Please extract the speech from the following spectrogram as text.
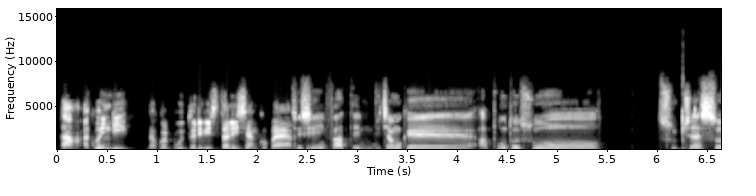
Ah, quindi da quel punto di vista lì siamo coperti. Sì, sì, infatti, diciamo che appunto il suo successo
